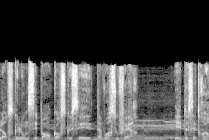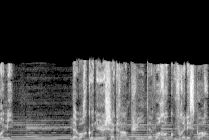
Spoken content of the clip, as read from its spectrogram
Lorsque l'on ne sait pas encore ce que c'est d'avoir souffert et de s'être remis, d'avoir connu le chagrin puis d'avoir recouvré l'espoir.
